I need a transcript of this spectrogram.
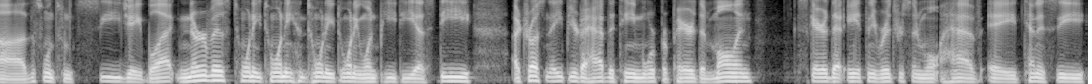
Uh, this one's from CJ Black. Nervous 2020 and 2021 PTSD. I trust Napier to have the team more prepared than Mullen. Scared that Anthony Richardson won't have a Tennessee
